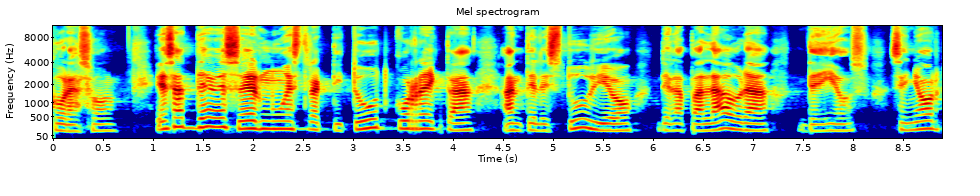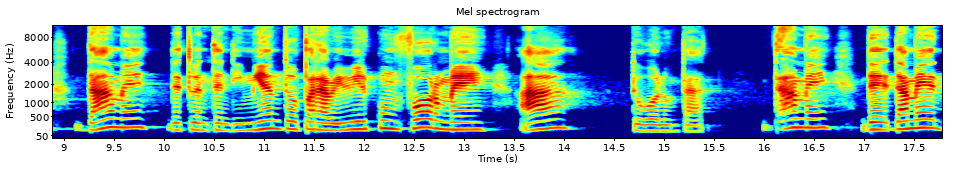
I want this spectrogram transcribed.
corazón. Esa debe ser nuestra actitud correcta ante el estudio de la palabra de Dios. Señor, dame de tu entendimiento para vivir conforme a tu voluntad. Dame, de, dame,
